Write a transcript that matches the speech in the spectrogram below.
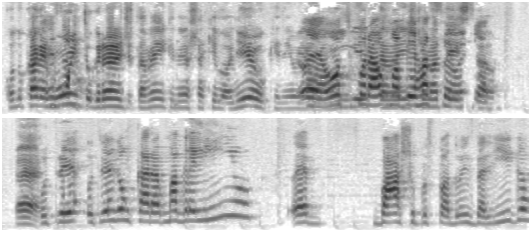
Quando o cara é Exato. muito grande também, que nem o Shaquille O'Neal, que nem o É, ou se for uma aberração. É. O, tri o Triângulo é um cara magrelinho, é, baixo para os padrões da liga,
